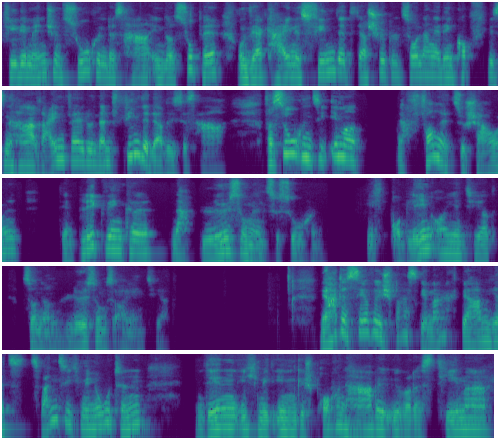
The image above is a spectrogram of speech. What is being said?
viele Menschen suchen das Haar in der Suppe und wer keines findet, der schüttelt so lange den Kopf, bis ein Haar reinfällt und dann findet er dieses Haar. Versuchen Sie immer nach vorne zu schauen, den Blickwinkel nach Lösungen zu suchen. Nicht problemorientiert, sondern lösungsorientiert. Mir hat es sehr viel Spaß gemacht. Wir haben jetzt 20 Minuten, in denen ich mit Ihnen gesprochen habe über das Thema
